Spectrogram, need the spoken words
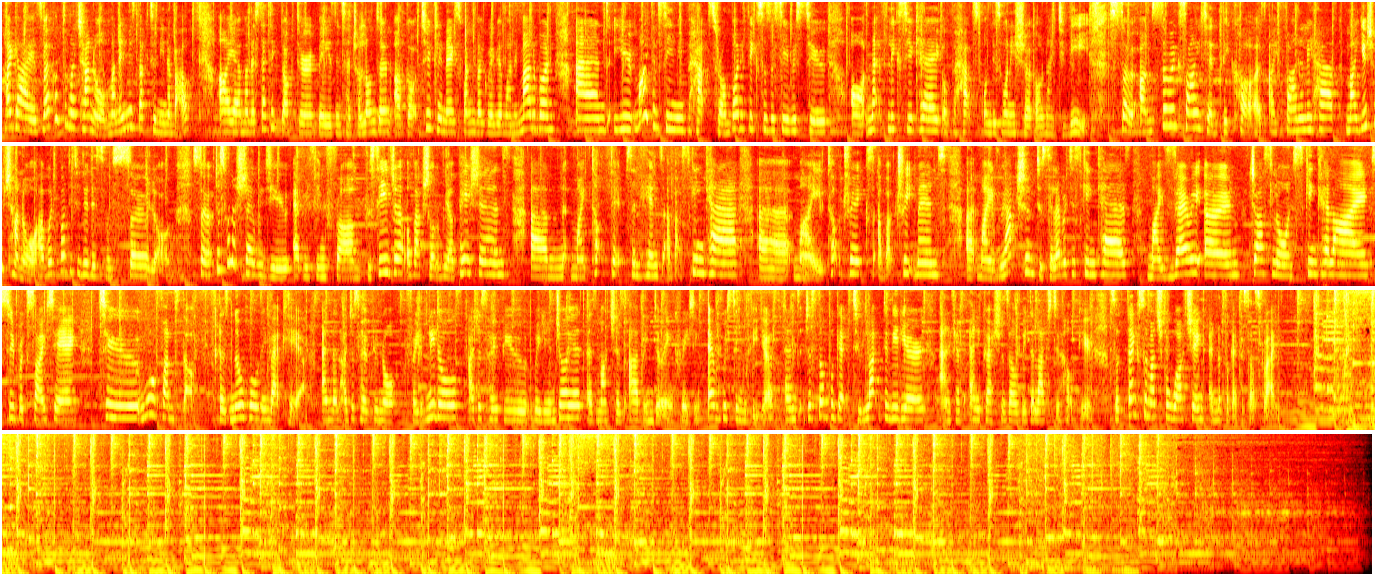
Hi guys, welcome to my channel. My name is Dr. Nina Bal. I am an aesthetic doctor based in central London. I've got two clinics, one in Belgravia, one in Marylebone, and you might have seen me perhaps from Body Fixers, the series 2, on Netflix UK, or perhaps on this morning show on ITV. So I'm so excited because I finally have my YouTube channel. I would wanted to do this for so long. So I just want to share with you everything from procedure of actual real patients, um, my top tips tips and hints about skincare, uh, my top tricks about treatments, uh, my reaction to celebrity skincare, my very own just launched skincare line, super exciting, to more fun stuff. There's no holding back here. And then I just hope you're not afraid of needles. I just hope you really enjoy it as much as I've been doing creating every single video. And just don't forget to like the video. And if you have any questions, I will be delighted to help you. So thanks so much for watching and don't forget to subscribe.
